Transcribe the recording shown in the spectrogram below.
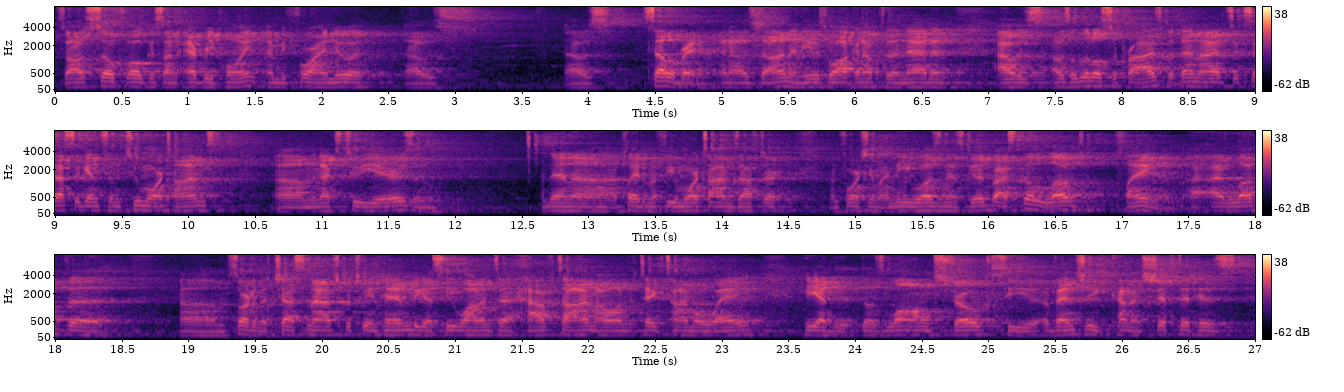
So I was so focused on every point, and before I knew it, I was. I was celebrating, and I was done. And he was walking up to the net, and I was. I was a little surprised, but then I had success against him two more times um, the next two years, and then uh, I played him a few more times after. Unfortunately, my knee wasn't as good, but I still loved playing him. I, I loved the um, sort of the chess match between him because he wanted to have time. I wanted to take time away. He had the, those long strokes. He eventually kind of shifted his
